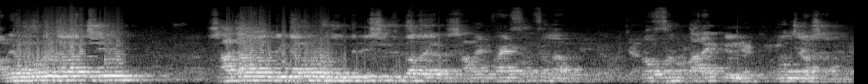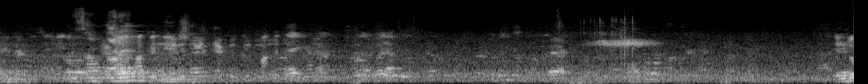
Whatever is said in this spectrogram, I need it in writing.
আমি অনুরোধ জানাচ্ছি, শাহজালাল বিজ্ঞান প্রযুক্তি বিশ্ববিদ্যালয়ের সাবেক ভাইস চ্যান্সেলর তারেককে মঞ্চে আসা প্রফেসর তারেক। একটু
